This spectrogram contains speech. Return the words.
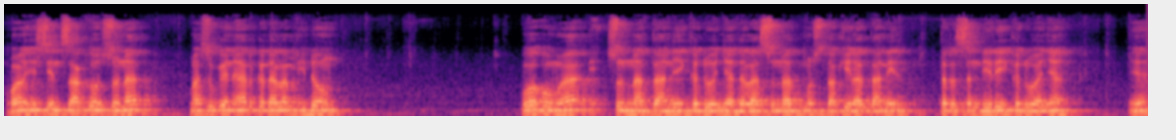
Wal istinsaku sunat masukin air ke dalam hidung. Wa huma sunnatani keduanya adalah sunat mustaqilatani tersendiri keduanya ya.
